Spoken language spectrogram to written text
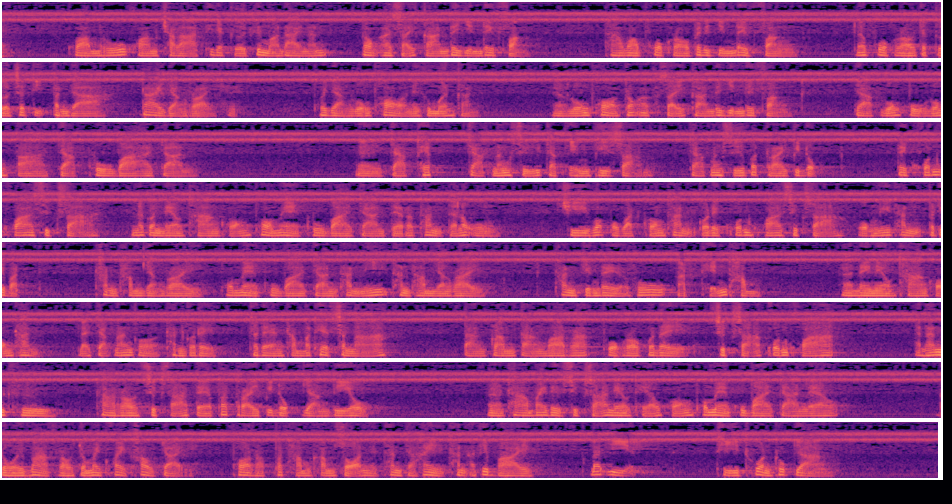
ความรู้ความฉลาดที่จะเกิดขึ้นมาได้นั้น ต้องอาศัยการได้ยินได้ฟัง ถ้าว่าพวกเราไม่ได้ยินได้ฟัง แล้วพวกเราจะเกิดสติปัญญาได้อย่างไร เพราะอย่างหลวงพ่อเนี่ยคือเหมือนกันหลวงพ่อต้องอาศัยการได้ยินได้ฟัง จากหลวงปู่หลวงตา จากครูบาอาจารย์จากเทป จากหนังสือจากเอ็มพีสามจากหนังสือพระไตรปิฎกได้ค้นคว้าศึกษา และก็แนวทางของพ่อแม่ครูบาอาจารย์แต่ละท่านแต่ละองค์ ชีวประวัติของท่านก็ได้ค้นคว้าศึกษา องค์นี้ท่านปฏิบัติ ท่านทำอย่างไร พ่อแม่ครูบาอาจารย์ท่านนี้ท่านทำอย่างไร ท่านจึงได้รู้อัดเห็นธรรมในแนวทางของท่าน และจากนั้นก็ท่านก็ได้แสดงธรรมเทศนา ต่างกลัมต่างวาระ พวกเราก็ได้ศึกษาค้นคว้า อันนั้นคือถ้าเราศึกษาแต่พระไตรปิฎกอย่างเดียว ถ้าไม่ได้ศึกษาแนวแถวของพ่อแม่ครูบาอาจารย์แล้ว โดยมากเราจะไม่ค่อยเข้าใจเพราะรับพระธรรมคำสอนเนี่ยท่านจะให้ท่านอธิบายละเอียดทีท่วนทุกอย่าง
